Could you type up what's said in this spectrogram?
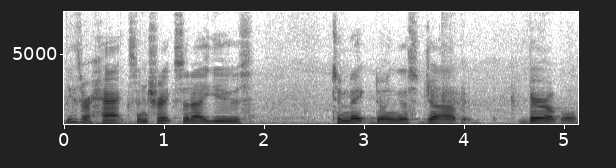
these are hacks and tricks that I use to make doing this job bearable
